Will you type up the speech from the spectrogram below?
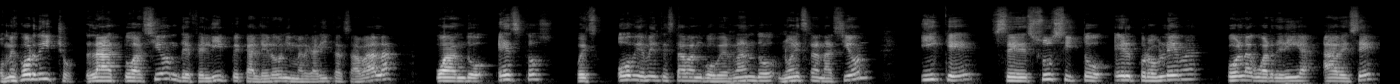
o mejor dicho, la actuación de Felipe Calderón y Margarita Zavala cuando estos, pues obviamente estaban gobernando nuestra nación y que se suscitó el problema con la guardería ABC,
